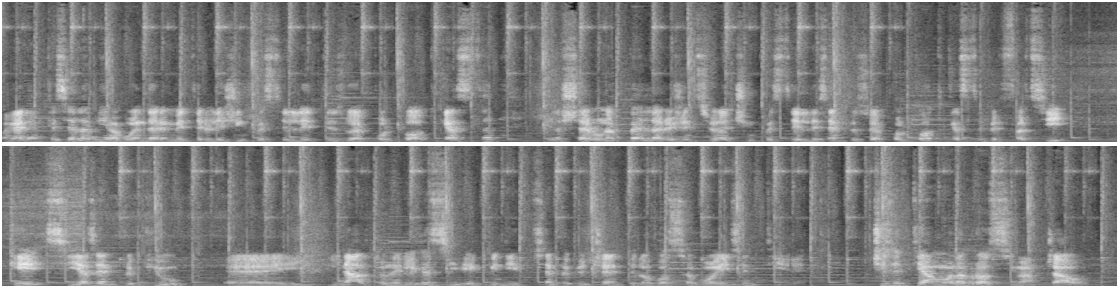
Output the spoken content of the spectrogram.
magari anche se è la prima puoi andare a mettere le 5 stellette su Apple Podcast e lasciare una bella recensione a 5 stelle sempre su Apple Podcast per far sì che sia sempre più eh, in alto nelle classifiche e quindi sempre più gente lo possa poi sentire. Ci sentiamo alla prossima, ciao!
